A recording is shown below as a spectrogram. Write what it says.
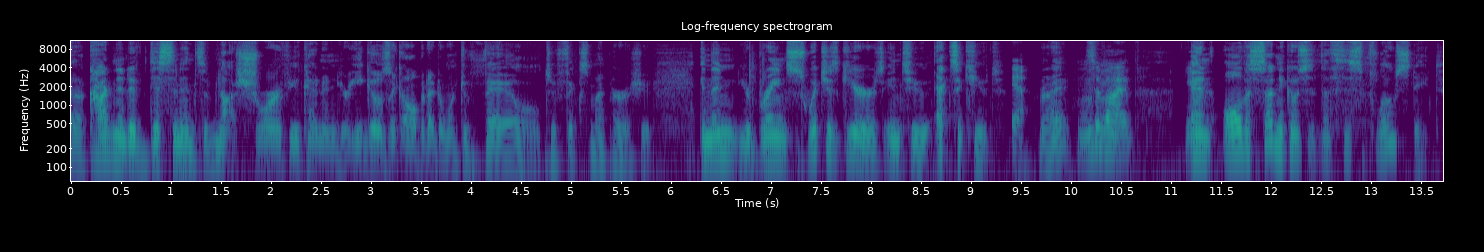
uh, cognitive dissonance of not sure if you can, and your ego's like, oh, but I don't want to fail to fix my parachute. And then your brain switches gears into execute, Yeah. right? Survive. Yeah. And all of a sudden, it goes to this this flow state,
